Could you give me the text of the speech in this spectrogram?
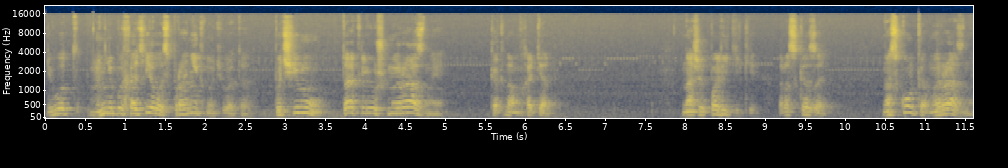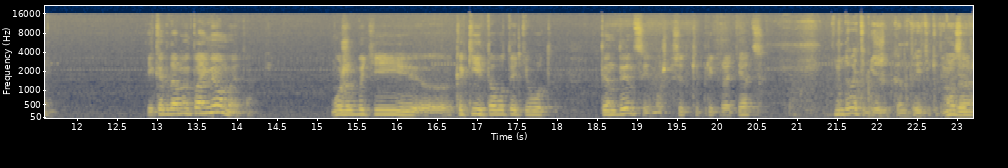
И вот мне бы хотелось проникнуть в это. Почему? Так ли уж мы разные, как нам хотят наши политики рассказать? Насколько мы разные? И когда мы поймем это, может быть и э, какие-то вот эти вот тенденции, может, все-таки прекратятся. Ну давайте ближе к конкретике. Ну, да.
